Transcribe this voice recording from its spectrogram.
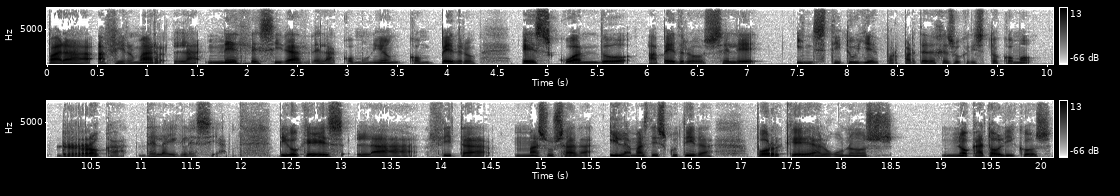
para afirmar la necesidad de la comunión con Pedro es cuando a Pedro se le instituye por parte de Jesucristo como roca de la Iglesia. Digo que es la cita más usada y la más discutida porque algunos no católicos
